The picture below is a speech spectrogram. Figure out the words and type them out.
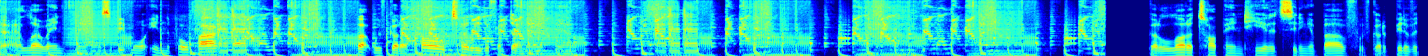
our low end now is a bit more in the ballpark, but we've got a whole totally different dynamic now. Got a lot of top end here that's sitting above. We've got a bit of a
